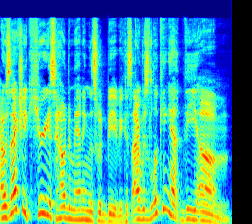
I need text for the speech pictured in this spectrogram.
I was actually curious how demanding this would be because I was looking at the um,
